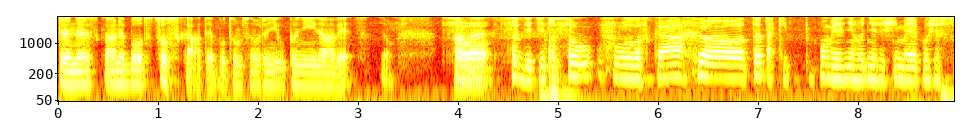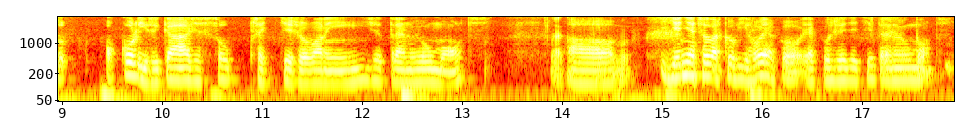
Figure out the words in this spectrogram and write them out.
trenérská nebo otcovská, to je potom samozřejmě úplně jiná věc. Jo. Co, Ale... co děti, to jsou v úvozovkách, eh, to je taky poměrně hodně řešíme, jako že jsou, okolí říká, že jsou přetěžovaný, že trénují moc. A je něco takového, jako, jako že děti trénují moc?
